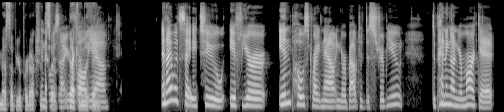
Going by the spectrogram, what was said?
mess up your production. And that so was not your that kind fault, of yeah. And I would say too, if you're in post right now and you're about to distribute, depending on your market,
